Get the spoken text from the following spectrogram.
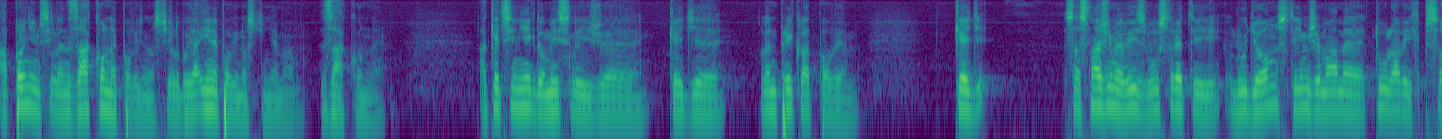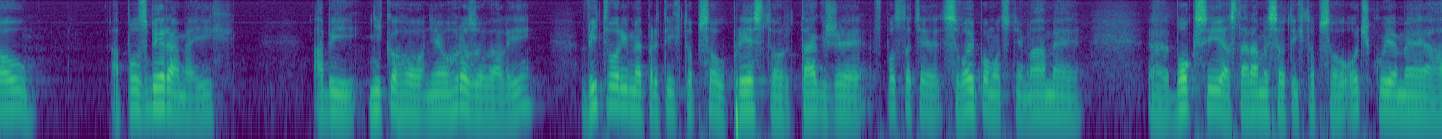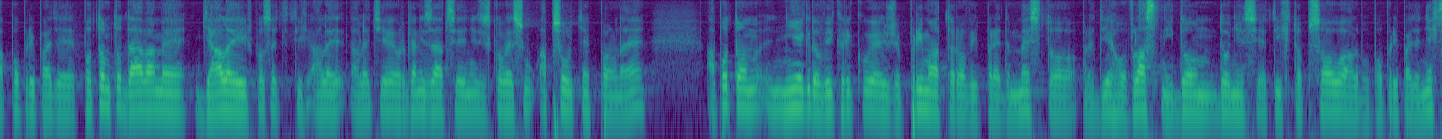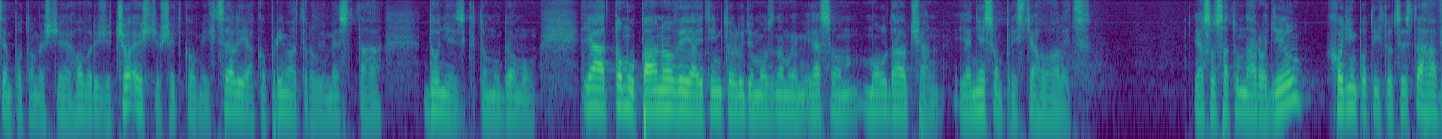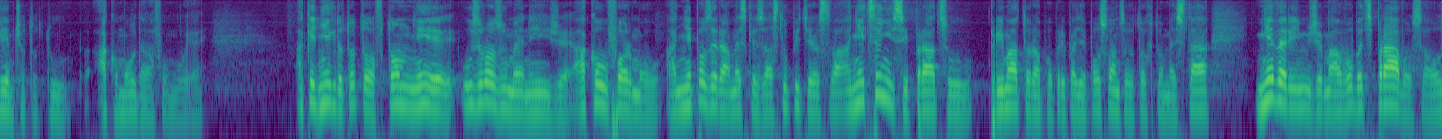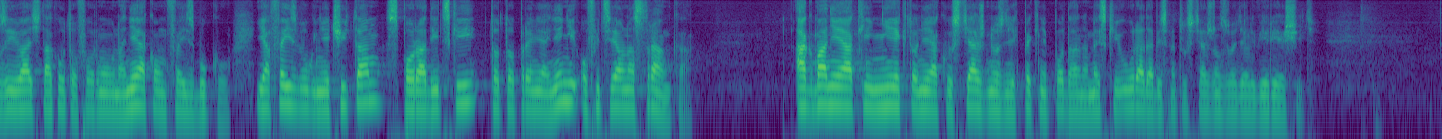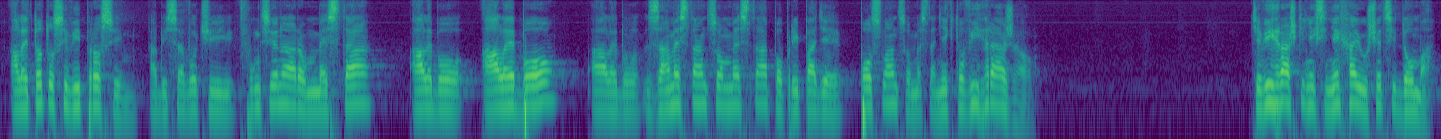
A plním si len zákonné povinnosti, lebo ja iné povinnosti nemám. Zákonné. A keď si niekto myslí, že keď je, len príklad poviem, keď sa snažíme výjsť v ústrety ľuďom s tým, že máme túlavých psov a pozbierame ich, aby nikoho neohrozovali, vytvoríme pre týchto psov priestor tak, že v podstate svojpomocne máme e, boxy a staráme sa o týchto psov, očkujeme a po prípade potom to dávame ďalej, v podstate tých, ale, ale tie organizácie neziskové sú absolútne plné a potom niekto vykrikuje, že primátorovi pred mesto, pred jeho vlastný dom donesie týchto psov, alebo po prípade nechcem potom ešte hovoriť, že čo ešte všetko my chceli ako primátorovi mesta doniesť k tomu domu. Ja tomu pánovi aj týmto ľuďom oznamujem, ja som Moldavčan, ja nie som pristahovalec. Ja som sa tu narodil, chodím po týchto cestách a viem, čo to tu, ako Moldava funguje. A keď niekto toto v tom nie je uzrozumený, že akou formou a nepozerá mestské zastupiteľstva a necení si prácu primátora po prípade poslancov tohto mesta, neverím, že má vôbec právo sa ozývať takouto formou na nejakom Facebooku. Ja Facebook nečítam sporadicky, toto pre mňa není oficiálna stránka. Ak má nejaký, niekto nejakú stiažnosť, nech pekne podá na mestský úrad, aby sme tú stiažnosť vedeli vyriešiť. Ale toto si vyprosím, aby sa voči funkcionárom mesta alebo, alebo, alebo zamestnancom mesta, po prípade poslancom mesta, niekto vyhrážal. Tie vyhrážky nech si nechajú všetci doma.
